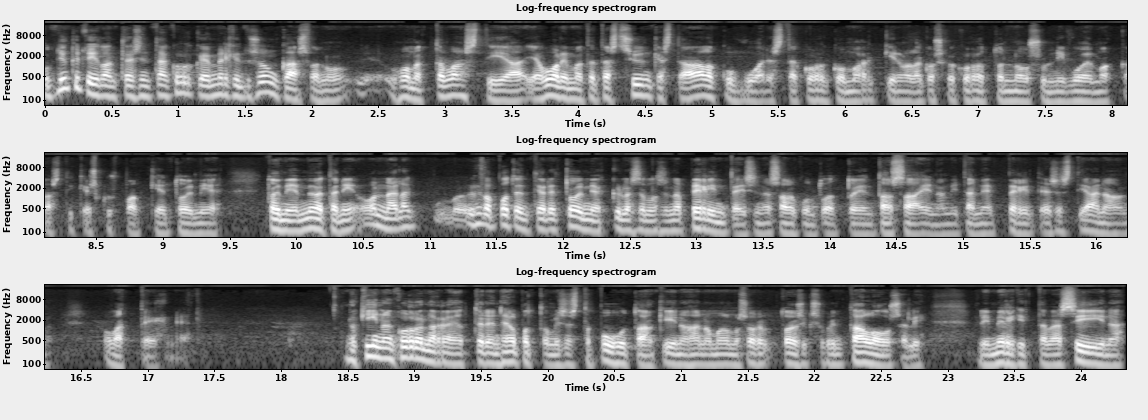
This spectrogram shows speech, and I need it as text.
Mutta nykytilanteessa tämä korkojen merkitys on kasvanut huomattavasti ja, ja huolimatta tästä synkästä alkuvuodesta korkomarkkinoilla, koska korot on noussut niin voimakkaasti keskuspankkien toimien, toimien myötä, niin on näillä hyvä potentiaali toimia kyllä sellaisena perinteisinä salkun tuottojen tasaina, mitä ne perinteisesti aina on, ovat tehneet. No Kiinan koronarajoitteiden helpottamisesta puhutaan. Kiinahan on maailman toiseksi suurin talous, eli, eli merkittävä siinä.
